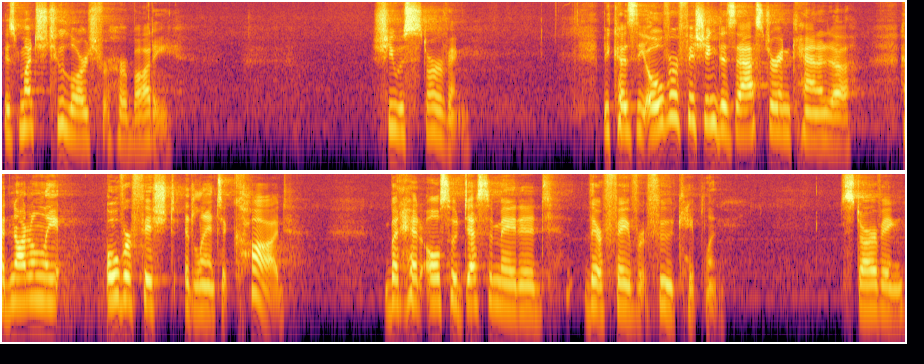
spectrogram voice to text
is much too large for her body. She was starving because the overfishing disaster in Canada had not only overfished Atlantic cod, but had also decimated their favorite food, capelin, starving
